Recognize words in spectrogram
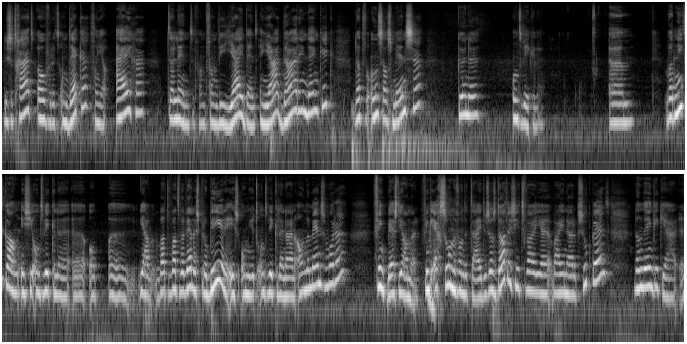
Dus het gaat over het ontdekken van jouw eigen talenten, van, van wie jij bent. En ja, daarin denk ik dat we ons als mensen kunnen ontwikkelen. Ehm, wat niet kan, is je ontwikkelen eh, op. eh, ja, wat, wat we wel eens proberen is om je te ontwikkelen naar een ander mens worden. Vind ik best jammer. Vind ik echt zonde van de tijd. Dus als dat is iets waar je, waar je naar op zoek bent, dan denk ik ja, eh,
